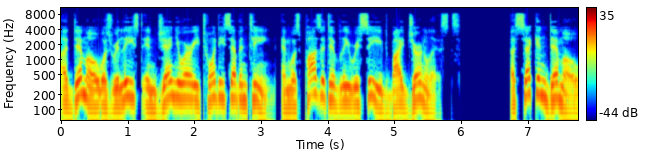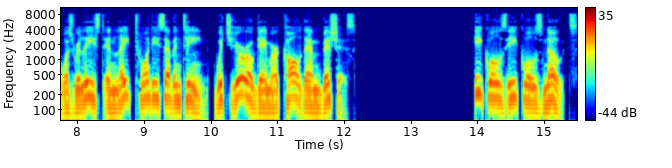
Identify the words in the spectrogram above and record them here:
A demo was released in January 2017, and was positively received by journalists. A second demo was released in late 2017, which Eurogamer called ambitious. Notes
